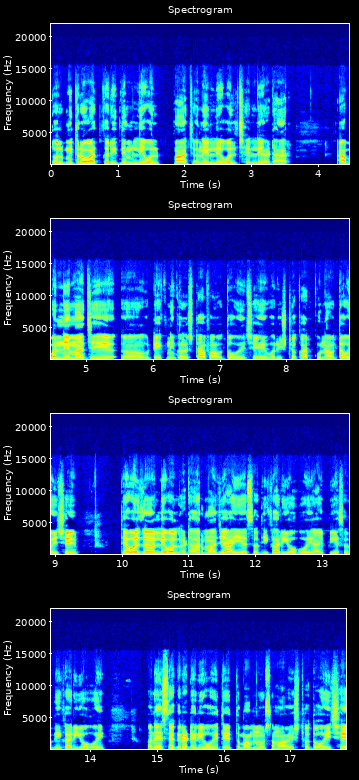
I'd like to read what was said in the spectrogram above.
તો મિત્રો વાત કરી તેમ લેવલ પાંચ અને લેવલ છેલ્લે અઢાર. આ બંનેમાં જે ટેકનિકલ સ્ટાફ આવતો હોય છે, વરિષ્ઠ કારકુન આવતા હોય છે, તેમજ લેવલ અઢારમાં જે આઈએએસ અધિકારીઓ હોય આઈપીએસ અધિકારીઓ હોય અને સેક્રેટરી હોય તે તમામનો સમાવેશ થતો હોય છે.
